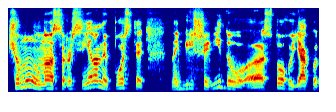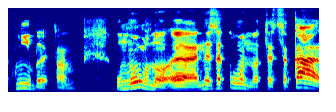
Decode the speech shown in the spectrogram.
Чому у нас росіяни постять найбільше відео е, з того, як от ніби там умовно е, незаконно ТЦК е,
